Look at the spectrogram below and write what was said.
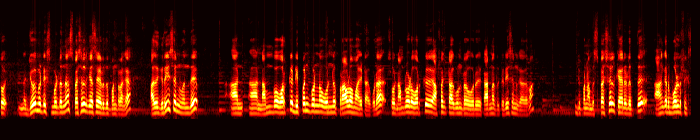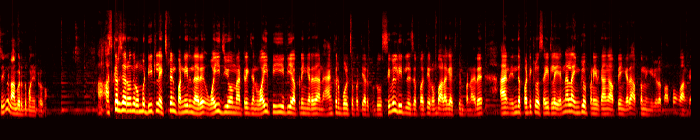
ஸோ இந்த ஜியோமெட்ரிக்ஸ் மட்டும்தான் ஸ்பெஷல் கேஸாக எடுத்து பண்ணுறாங்க அதுக்கு ரீசன் வந்து நம்ம ஒர்க்கை டிபெண்ட் பண்ண ஒன்று ப்ராப்ளம் ஆகிட்டா கூட ஸோ நம்மளோட ஒர்க்கு அஃபெக்ட் ஆகுன்ற ஒரு காரணத்துக்கு ரீசனுக்காக தான் இப்போ நம்ம ஸ்பெஷல் கேர் எடுத்து ஆங்கர் போல்டு ஃபிக்ஸிங்கும் நாம் எடுத்து பண்ணிகிட்ருக்கோம் இருக்கோம். அஸ்கர் சார் வந்து ரொம்ப டீட்டெயில் எக்ஸ்பிளைன் பண்ணியிருந்தாரு. Why geo matrix and why PEB அப்படிங்கிறது அண்ட் ஆங்கர் போல்ட்ஸை பற்றியாக இருக்கட்டும் சிவில் டீட்டெயில்ஸை பற்றி ரொம்ப அழகாக எக்ஸ்பிளைன் பண்ணாரு. அண்ட் இந்த பர்டிகுலர் சைட்டில் என்னெல்லாம் இன்க்ளூட் பண்ணியிருக்காங்க அப்படிங்கிற அப்கமிங் வீடியோவில் பார்ப்போம். வாங்க.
